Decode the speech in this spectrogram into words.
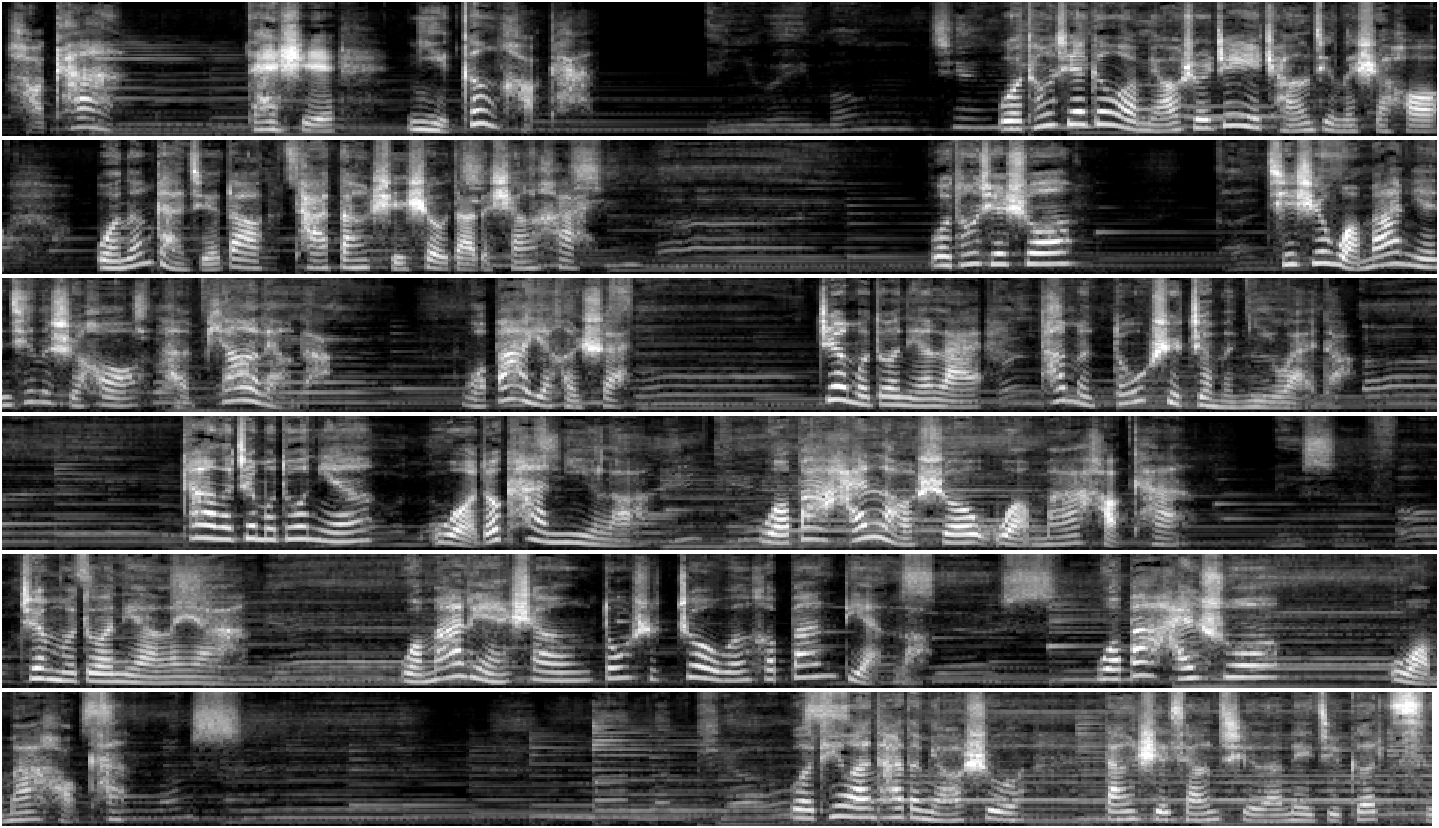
好看，但是你更好看。”我同学跟我描述这一场景的时候，我能感觉到他当时受到的伤害。我同学说：“其实我妈年轻的时候很漂亮的，我爸也很帅。”这么多年来，他们都是这么腻歪的。看了这么多年，我都看腻了。我爸还老说我妈好看。这么多年了呀，我妈脸上都是皱纹和斑点了。我爸还说我妈好看。我听完他的描述，当时想起了那句歌词。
